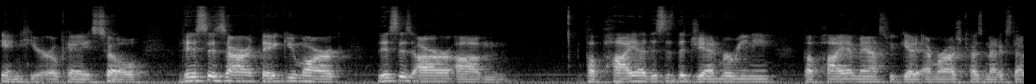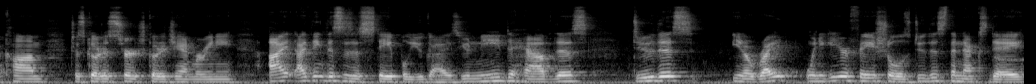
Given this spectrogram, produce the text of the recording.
in here, okay? So this is our, thank you, Mark. This is our um, papaya. This is the Jan Marini papaya mask. You get at emeragecosmetics.com. Just go to search, go to Jan Marini. I, I think this is a staple, you guys. You need to have this. Do this, you know, right when you get your facials, do this the next day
